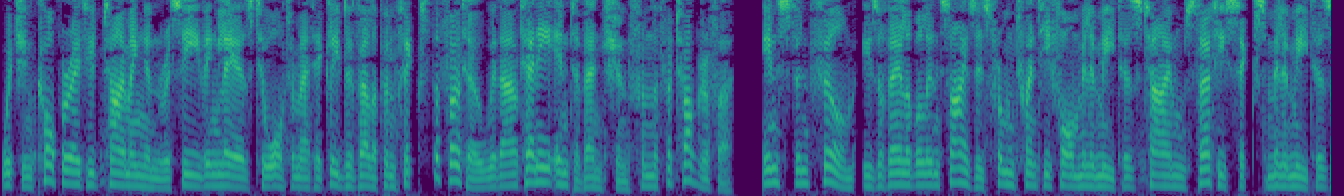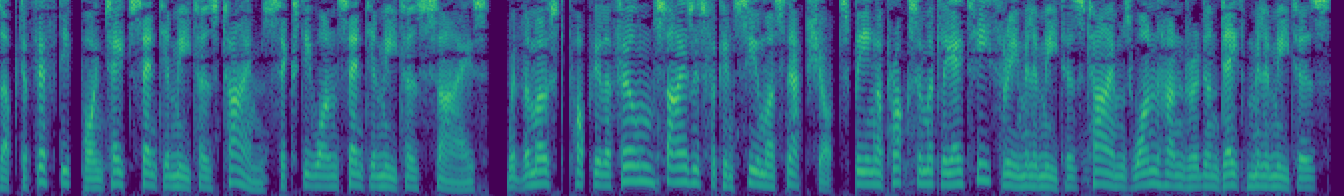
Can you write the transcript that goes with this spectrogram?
which incorporated timing and receiving layers to automatically develop and fix the photo without any intervention from the photographer. Instant film is available in sizes from 24mm x 36mm up to 50.8 cm x 61 cm size, with the most popular film sizes for consumer snapshots being approximately 83mm x 108mm.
